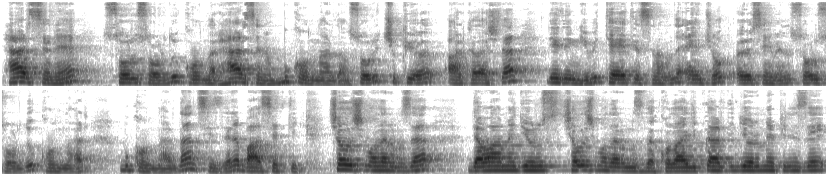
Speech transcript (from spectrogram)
her sene soru sorduğu konular. Her sene bu konulardan soru çıkıyor arkadaşlar. Dediğim gibi TET sınavında en çok ÖSYM'nin soru sorduğu konular. Bu konulardan sizlere bahsettik. Çalışmalarımıza devam ediyoruz. Çalışmalarımızda kolaylıklar diliyorum hepinize.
